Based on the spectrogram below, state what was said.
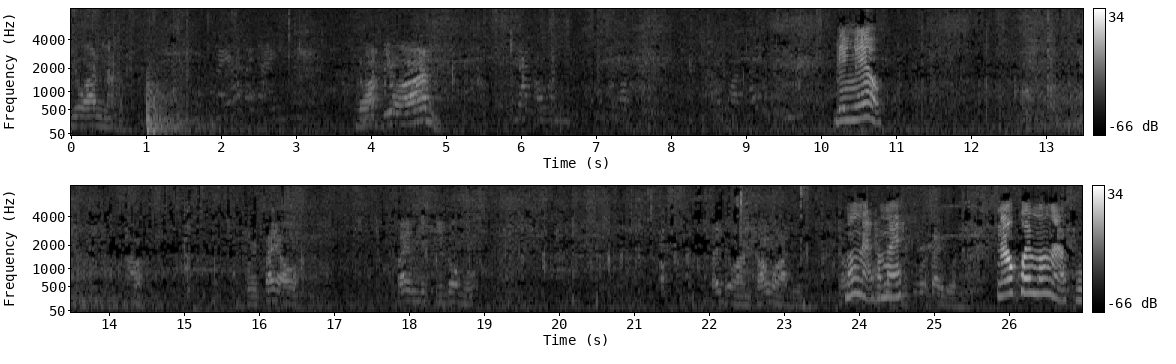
ดิวอันน่ะหลอดดิวอันเบ่งเร็วเอาเปิดไฟเอาไฟมันจะกินโลกหมูไฟดิวอันสองวัตต์มองหน้าทำไมใส่ด่วนน้าวค่อยมองหน้ากู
